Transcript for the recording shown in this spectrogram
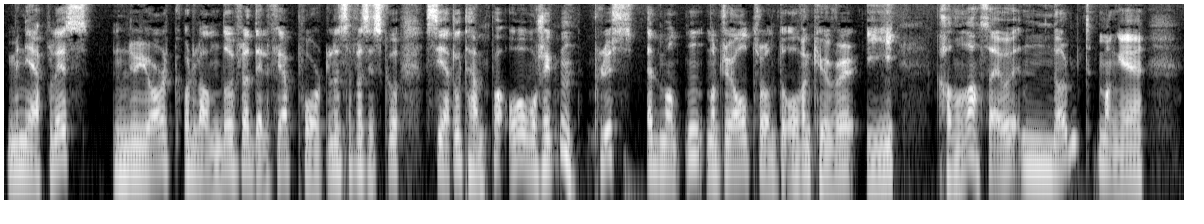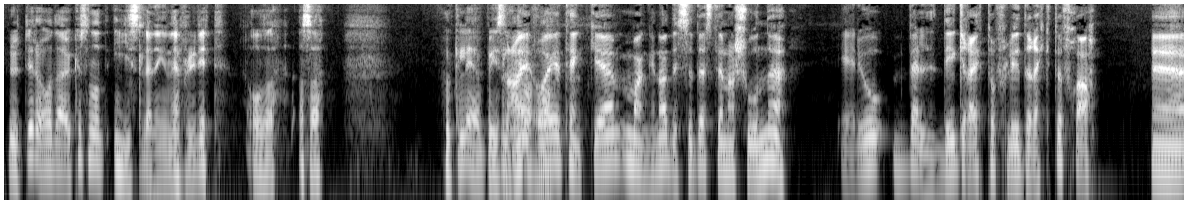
Minneapolis, New York, Orlando, Philadelphia, Portland, San Francisco, Seattle, Tampa og Washington. Pluss Edmonton, Montreal, Toronto og Vancouver i Canada. Så det er jo enormt mange ruter. Og det er jo ikke sånn at islendingene flyr dit. Altså, altså Får ikke leve på Island. Nei, og jeg tenker mange av disse destinasjonene er det jo veldig greit å fly direkte fra eh,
